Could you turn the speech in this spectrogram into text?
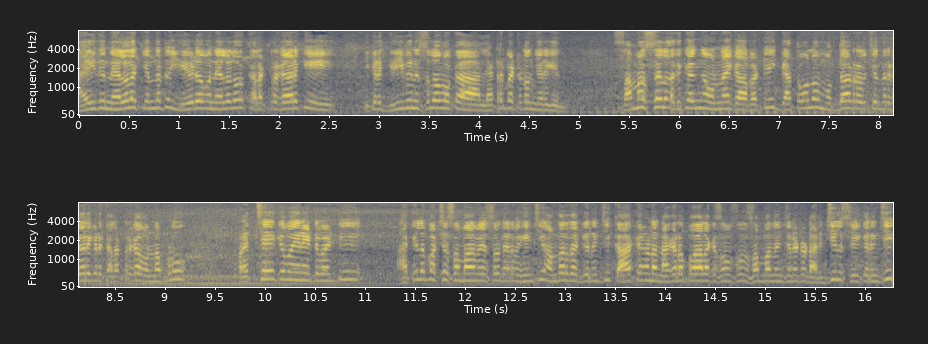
ఐదు నెలల కిందట ఏడవ నెలలో కలెక్టర్ గారికి ఇక్కడ గ్రీవెన్స్లో ఒక లెటర్ పెట్టడం జరిగింది. సమస్యలు అధికంగా ఉన్నాయి కాబట్టి గతంలో ముద్దాడు రవిచంద్ర గారు ఇక్కడ కలెక్టర్గా ఉన్నప్పుడు ప్రత్యేకమైనటువంటి అఖిలపక్ష సమావేశం నిర్వహించి అందరి దగ్గర నుంచి కాకినాడ నగరపాలక సంస్థకు సంబంధించినటువంటి అర్జీలు స్వీకరించి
